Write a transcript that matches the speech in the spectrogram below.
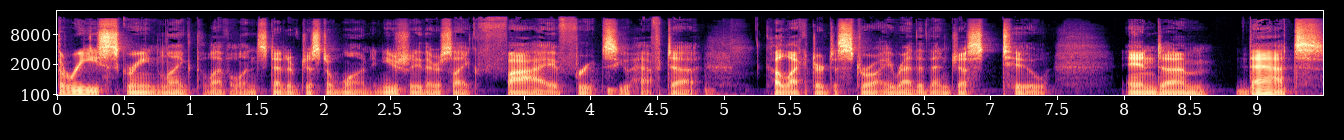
three screen length level instead of just a one. And usually there's like five fruits you have to collect or destroy rather than just two. And um, that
